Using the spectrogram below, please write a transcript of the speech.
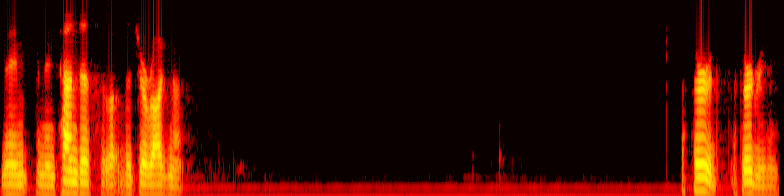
named, named Pandit Vajiragnana. A third, a third reading.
